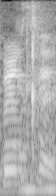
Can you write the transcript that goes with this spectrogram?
फिर से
